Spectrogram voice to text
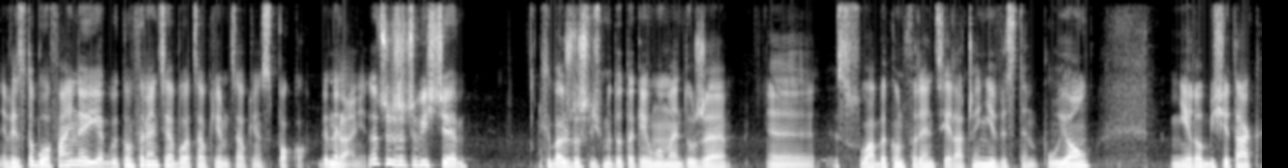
Więc to było fajne i jakby konferencja była całkiem, całkiem spoko. Generalnie. Znaczy rzeczywiście chyba już doszliśmy do takiego momentu, że yy, słabe konferencje raczej nie występują. Nie robi się tak.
